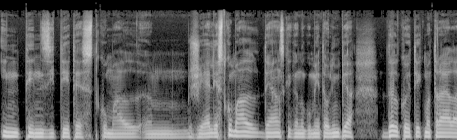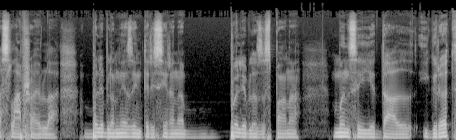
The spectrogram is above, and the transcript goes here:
intenzitete, s tako malo um, želje, s tako malo dejanskega nogometa. Olimpija, del ko je tekma trajala, slabša je bila, bolj je bila nezainteresirana, bolj je bila zaspana, manj se ji je dal igrati.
